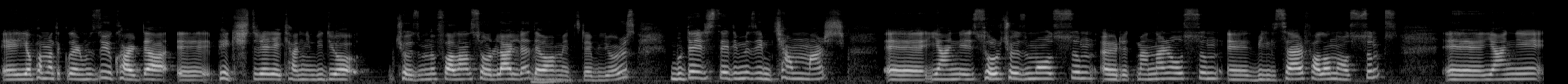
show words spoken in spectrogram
e, yapamadıklarımızı yukarıda e, pekiştirerek hani video çözümlü falan sorularla devam ettirebiliyoruz. Burada istediğimiz imkan var. Ee, yani soru çözümü olsun, öğretmenler olsun, e, bilgisayar falan olsun. Ee, yani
